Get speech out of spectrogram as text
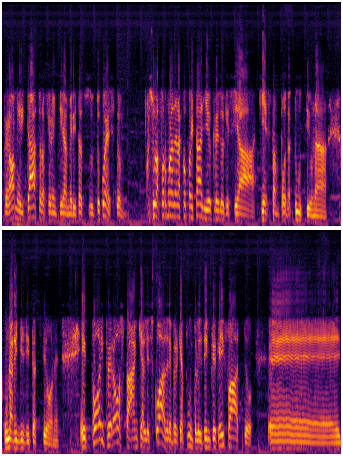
però ha meritato, la Fiorentina ha meritato tutto questo sulla formula della Coppa Italia io credo che sia chiesta un po' da tutti una, una, rivisitazione. E poi però sta anche alle squadre perché appunto l'esempio che hai fatto eh,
